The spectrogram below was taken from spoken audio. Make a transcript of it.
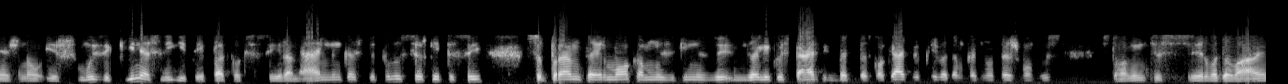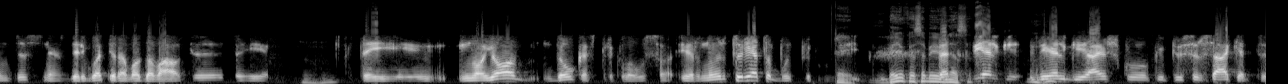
nežinau, iš muzikinės lygiai taip pat, koks jisai yra menininkas stiprus ir kaip jisai supranta ir moka muzikinius dalykus pertikti, bet bet kokiu atveju privedam, kad nu tas žmogus stovintis ir vadovaujantis, nes diriguoti yra vadovauti, tai, mhm. Tai nuo jo daug kas priklauso ir, nu, ir turėtų būti. Taip, be jokios abejonės. Bet vėlgi, vėlgi, aišku, kaip jūs ir sakėt,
